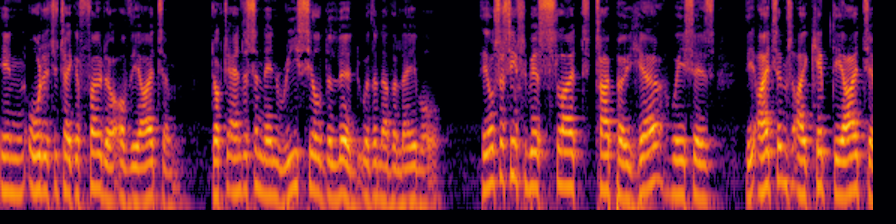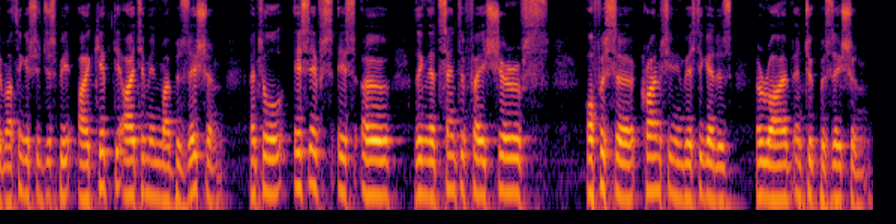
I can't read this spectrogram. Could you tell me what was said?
in order to take a photo of the item. Dr. Anderson then resealed the lid with another label. There also seems to be a slight typo here where he says, The items, I kept the item. I think it should just be, I kept the item in my possession until SFSO, I think that Santa Fe Sheriff's Officer, crime scene investigators arrived and took possession.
